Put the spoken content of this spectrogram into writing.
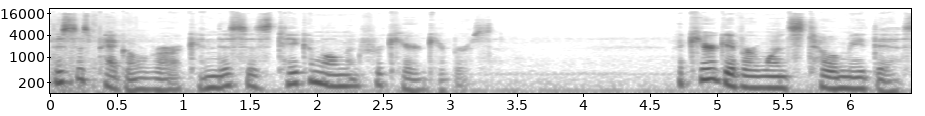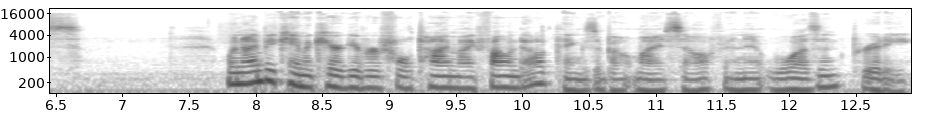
This is Peg O'Rourke, and this is Take a Moment for Caregivers. A caregiver once told me this When I became a caregiver full time, I found out things about myself, and it wasn't pretty.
